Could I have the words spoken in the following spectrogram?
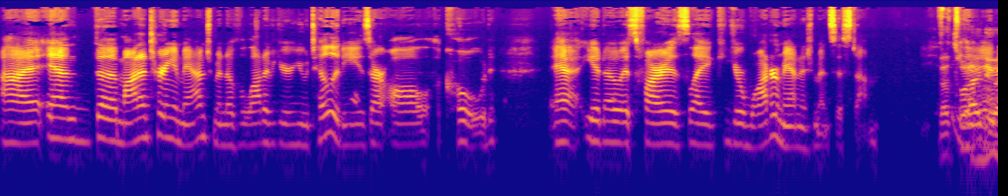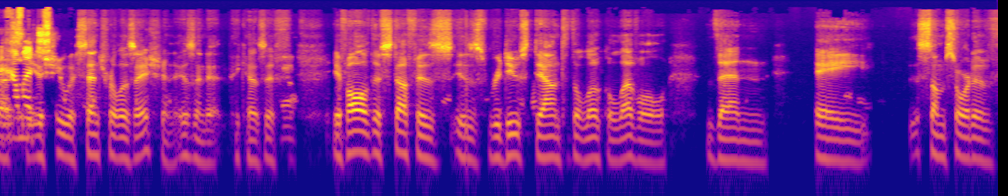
Uh, and the monitoring and management of a lot of your utilities are all a code uh, you know as far as like your water management system that's what yeah, I do. That's much... the issue with centralization, isn't it? Because if yeah. if all of this stuff is is reduced down to the local level, then a some sort of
